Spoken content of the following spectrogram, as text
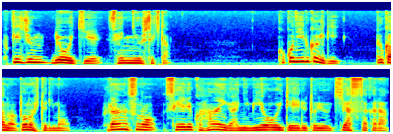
不基準領域へ潜入してきた。ここにいる限り部下のどの一人もフランスの勢力範囲外に身を置いているという気安さから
